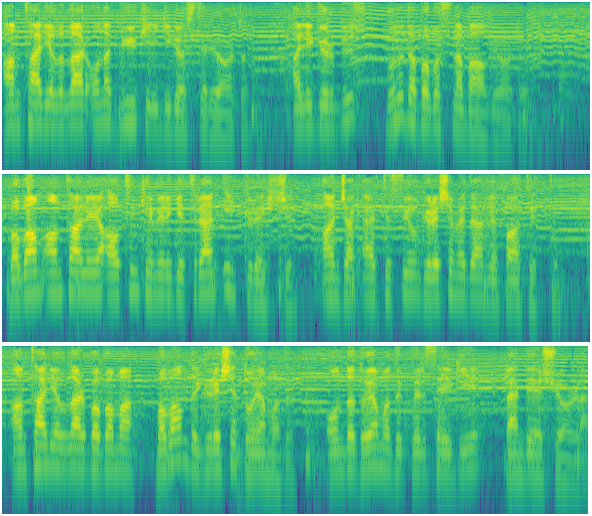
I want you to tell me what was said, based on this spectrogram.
Antalyalılar ona büyük ilgi gösteriyordu. Ali Gürbüz bunu da babasına bağlıyordu. Babam Antalya'ya altın kemeri getiren ilk güreşçi. Ancak ertesi yıl güreşemeden vefat etti. Antalyalılar babama, babam da güreşe doyamadı. Onda doyamadıkları sevgiyi bende yaşıyorlar.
